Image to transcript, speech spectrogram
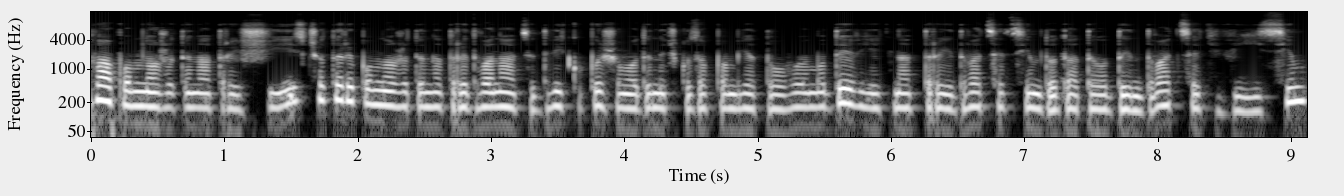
2 помножити на 3 – 6, 4 помножити на 3 – 12, двійку пишемо, одиничку запам'ятовуємо, 9 на 3 – 27, додати 1 – 28,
